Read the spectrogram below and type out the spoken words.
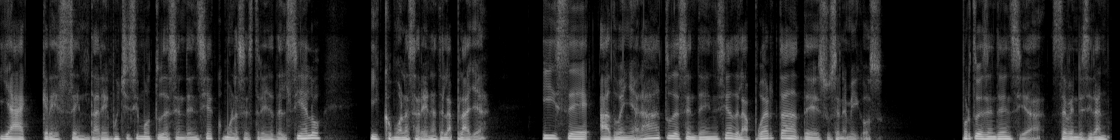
y acrecentaré muchísimo tu descendencia como las estrellas del cielo y como las arenas de la playa, y se adueñará tu descendencia de la puerta de sus enemigos. Por tu descendencia se bendecirán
